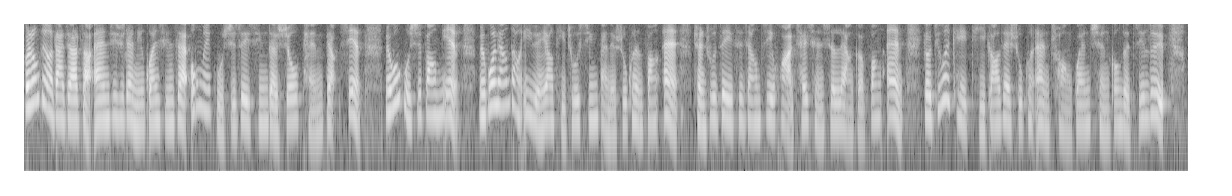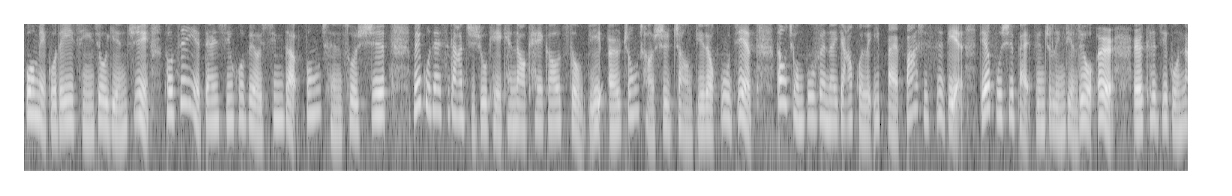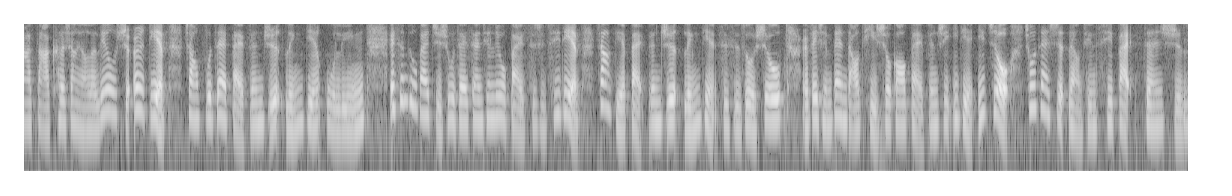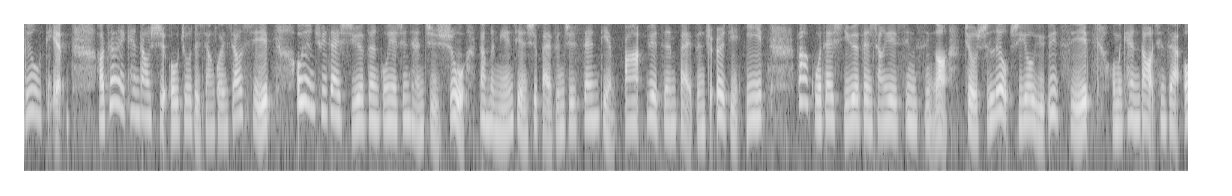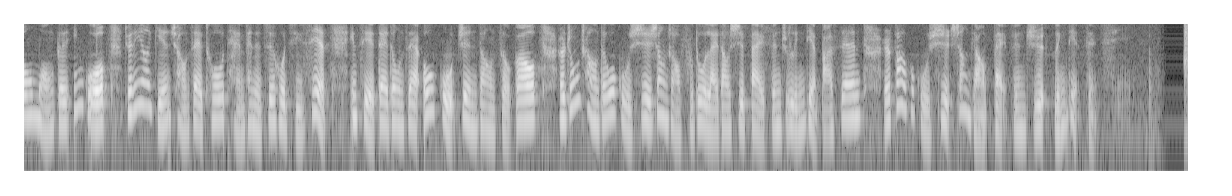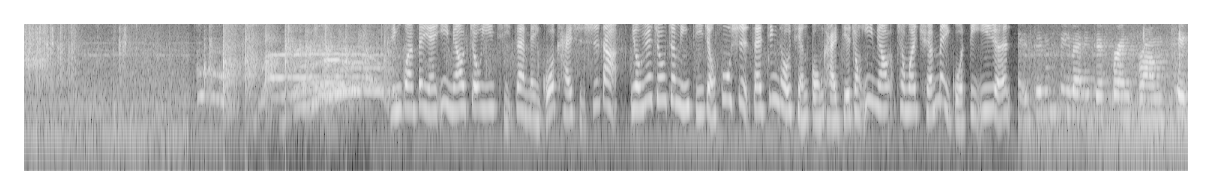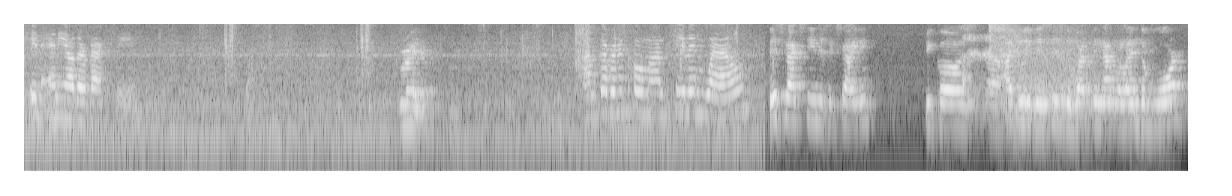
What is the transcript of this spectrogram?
观众朋友，大家早安！继续带您关心在欧美股市最新的收盘表现。美国股市方面，美国两党议员要提出新版的纾困方案，传出这一次将计划拆成是两个方案，有机会可以提高在纾困案闯关成功的几率。不过，美国的疫情依旧严峻，投资人也担心会不会有新的封城措施。美股在四大指数可以看到开高走低，而中场是涨跌的互见。道琼部分呢压回了一百八十四点，跌幅是百分之零点六二。二，而科技股纳斯达克上扬了六十二点，涨幅在百分之零点五零。S&P 五百指数在三千六百四十七点，下跌百分之零点四四作收。而费城半导体收高百分之一点一九，收在是两千七百三十六点。好，再来看到是欧洲的相关消息，欧元区在十月份工业生产指数，那么年减是百分之三点八，月增百分之二点一。法国在十一月份商业信心啊九十六。是优于预期。我们看到，现在欧盟跟英国决定要延长在脱欧谈判的最后期限，因此也带动在欧股震荡走高。而中场德国股市上涨幅度来到是百分之零点八三，而法国股市上扬百分之零点三七。新冠肺炎疫苗周一起在美国开始施打。纽约州这名急诊护士在镜头前公开接种疫苗，成为全美国第一人。It didn't feel any different from taking any other vaccine. Great. I'm Governor Cuomo. I'm feeling well. This vaccine is exciting because uh, I believe this is the weapon that will end the war.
